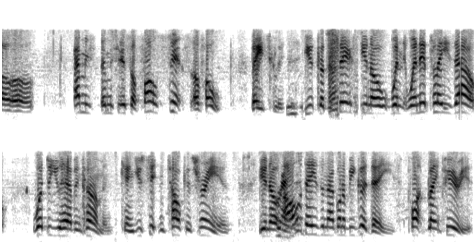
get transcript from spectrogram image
uh, I mean, let me say it's a false sense of hope basically. Mm-hmm. You because the sex, you know, when when it plays out, what do you have in common? Can you sit and talk as friends? You know, Right. all days are not going to be good days. Point blank. Period.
